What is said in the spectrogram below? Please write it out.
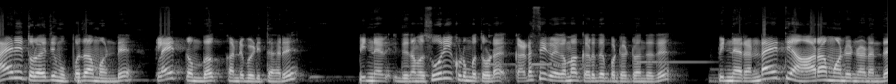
ஆயிரத்தி தொள்ளாயிரத்தி முப்பதாம் ஆண்டு கிளைட் டொம்பர்க் கண்டுபிடித்தார். பின்னர் இது நம்ம சூரிய குடும்பத்தோட கடைசி கிரகமாக கருதப்பட்டுட்டு வந்தது. பின்னர் ரெண்டாயிரத்தி ஆறாம் ஆண்டு நடந்த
